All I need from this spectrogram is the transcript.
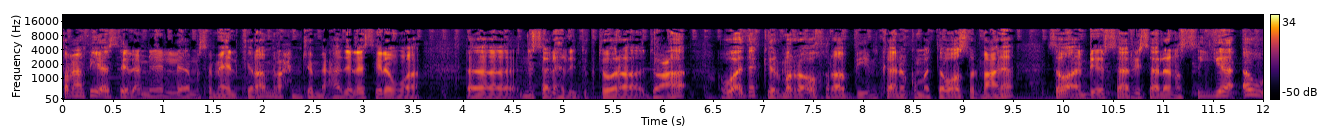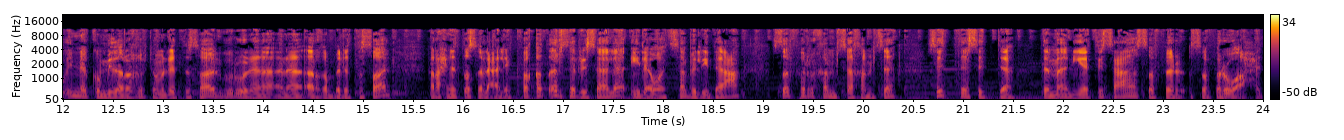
طبعا في أسئلة من المستمعين الكرام راح نجمع هذه الأسئلة ونسالها للدكتورة دعاء. وأذكر مرة أخرى بإمكانكم التواصل معنا سواء بإرسال رسالة نصية أو إنكم إذا رغبتم بالاتصال قولوا لنا أنا أرغب بالاتصال راح نتصل عليك. فقط أرسل رسالة إلى واتساب الإذاعة 055 66 89001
